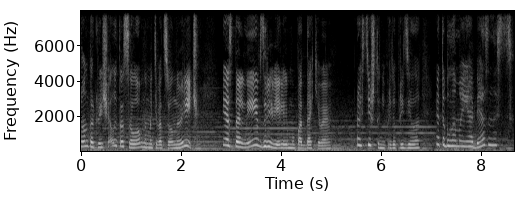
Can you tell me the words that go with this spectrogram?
Он прокричал это словно мотивационную речь, и остальные взревели ему поддакивая. Прости, что не предупредила. Это была моя обязанность,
